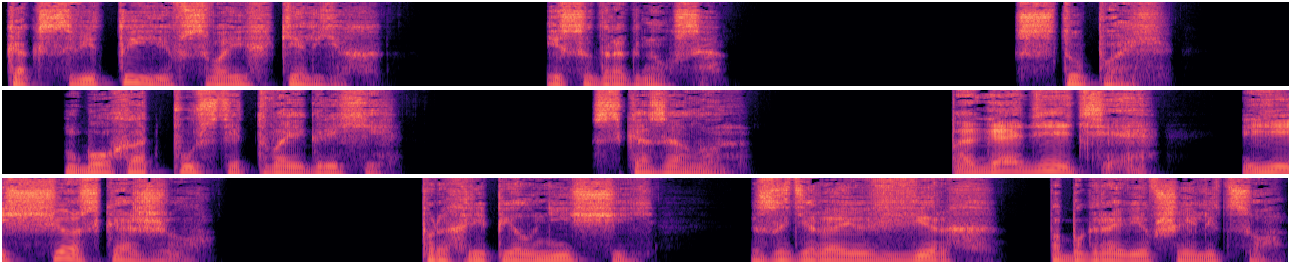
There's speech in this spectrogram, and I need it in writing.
как святые в своих кельях. И содрогнулся. «Ступай, Бог отпустит твои грехи», — сказал он. «Погодите, еще скажу», — прохрипел нищий, задирая вверх побагровевшее лицо.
